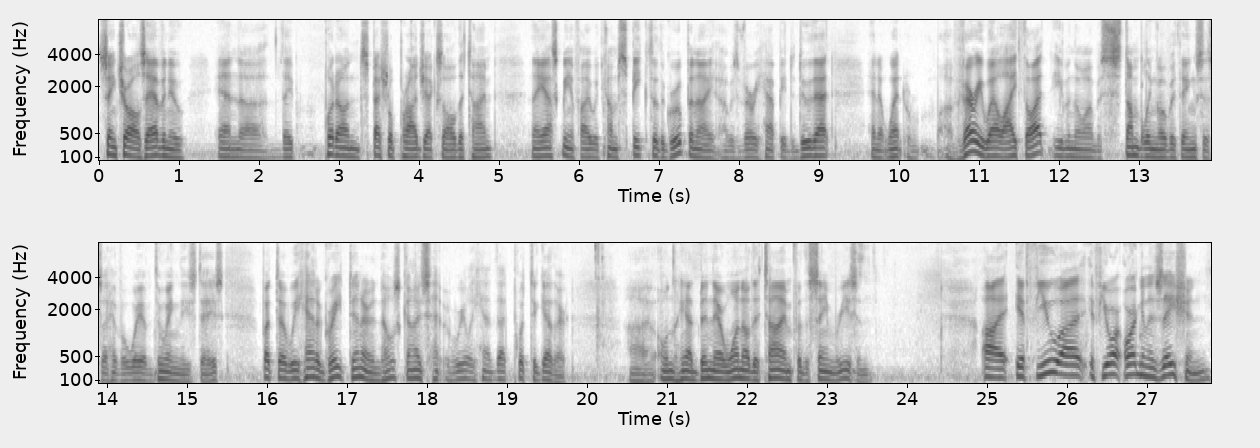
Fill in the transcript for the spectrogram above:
St. Charles Avenue, and uh, they put on special projects all the time. They asked me if I would come speak to the group, and I, I was very happy to do that. And it went uh, very well, I thought, even though I was stumbling over things as I have a way of doing these days. But uh, we had a great dinner, and those guys ha- really had that put together. Uh, only had been there one other time for the same reason. Uh, if you uh, if your organization,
